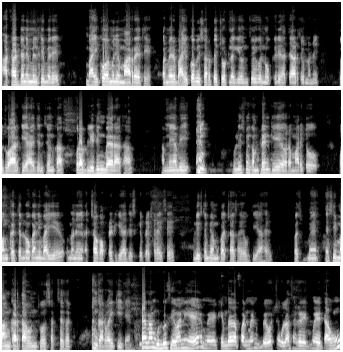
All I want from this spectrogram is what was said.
आठ आठ जने मिलके मेरे भाई को और मुझे मार रहे थे। और मेरे भाई को भी सर पे चोट लगी उनसे भी नोकीले हथियार से उन्होंने कुछ वार किया है, जिनसे उनका पूरा ब्लीडिंग बह रहा था। हमने अभी पुलिस में कंप्लेंट किए और हमारे जो पंकज चंद्रोकानी भाई है, उन्होंने अच्छा कॉपरेट किया जिसके प्रेशराइज से पुलिस ने भी हमको अच्छा सहयोग दिया है। बस मैं ऐसी मांग करता हूँ उनको सख्त से सख्त कार्रवाई की जाए। मेरा नाम गुड्डू सेवानी है, मैं खेमदार अपार्टमेंट बेहोश उल्लासनगर एक में रहता हूँ।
